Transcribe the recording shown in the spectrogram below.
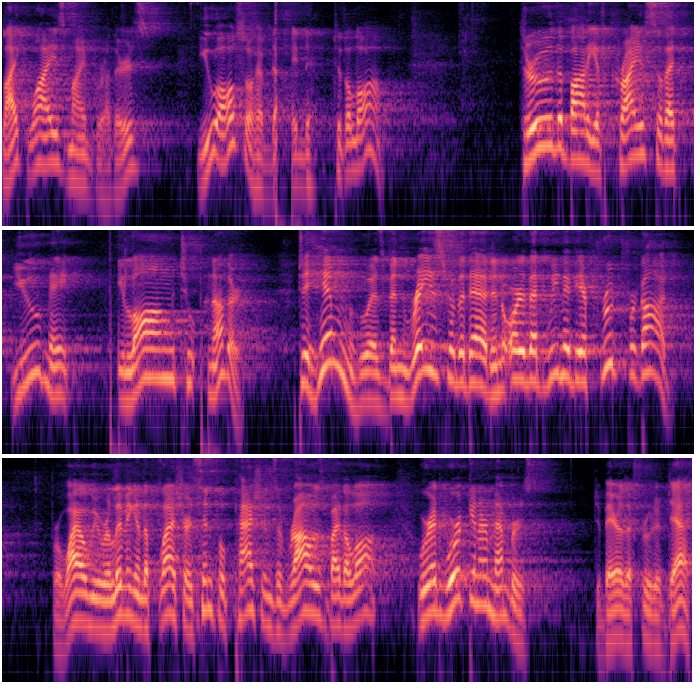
Likewise, my brothers, you also have died to the law through the body of Christ, so that you may belong to another, to him who has been raised from the dead, in order that we may be a fruit for God. For while we were living in the flesh, our sinful passions, aroused by the law, were at work in our members to bear the fruit of death.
